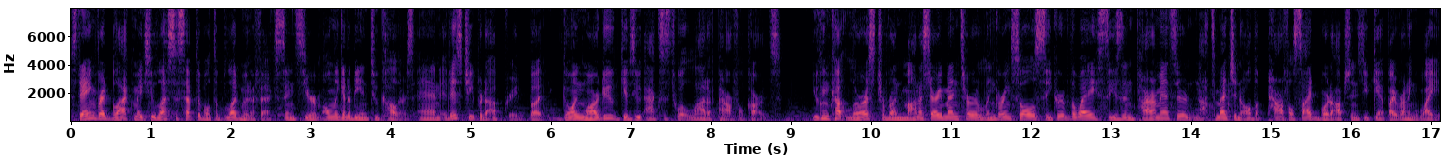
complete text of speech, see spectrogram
Staying red black makes you less susceptible to blood moon effects since you're only going to be in two colors, and it is cheaper to upgrade, but going Mardu gives you access to a lot of powerful cards. You can cut Lurrus to run Monastery Mentor, Lingering Souls, Seeker of the Way, Seasoned Pyromancer, not to mention all the powerful sideboard options you get by running white.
